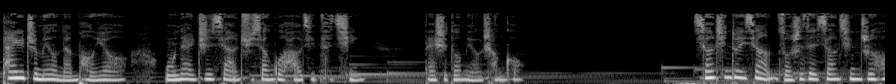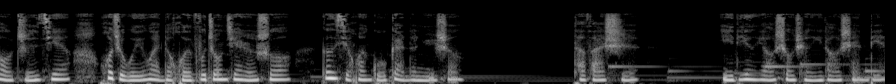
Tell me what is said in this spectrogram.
她一直没有男朋友，无奈之下去相过好几次亲，但是都没有成功。相亲对象总是在相亲之后直接或者委婉的回复中间人说，更喜欢骨感的女生。他发誓，一定要瘦成一道闪电。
